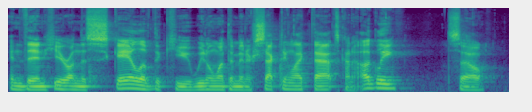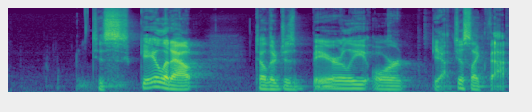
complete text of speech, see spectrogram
And then here on the scale of the cube, we don't want them intersecting like that. It's kind of ugly. So just scale it out till they're just barely or yeah, just like that.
